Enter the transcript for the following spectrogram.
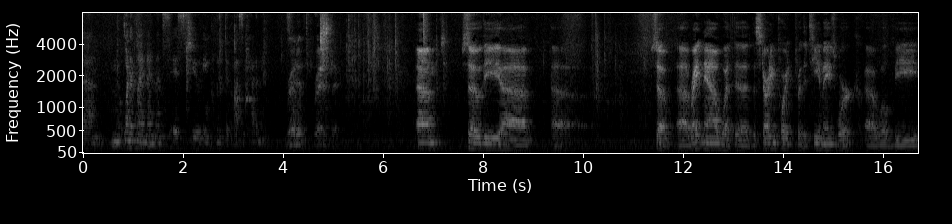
um, one of my amendments is to include the Class Academy. Right So- up, right up there. Um, so the, uh, uh, so, uh, right now, what the, the starting point for the TMA's work, uh, will be,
